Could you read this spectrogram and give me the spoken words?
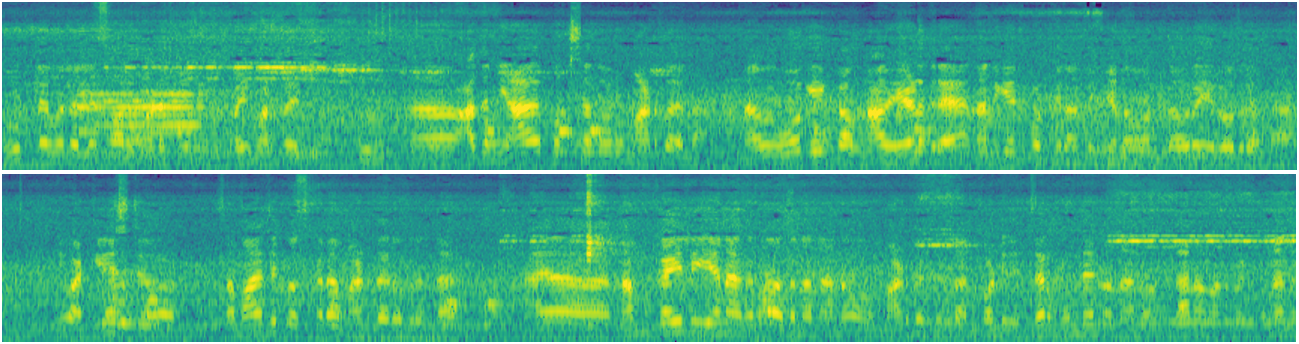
ರೂಟ್ ಲೆವೆಲಲ್ಲೇ ಸಾಲ್ವ್ ಮಾಡೋಕ್ಕೆ ನೀವು ಟ್ರೈ ಮಾಡ್ತಾ ಇದ್ದೀವಿ ಅದನ್ನು ಯಾವ ಪಕ್ಷದವರು ಮಾಡ್ತಾ ಇಲ್ಲ. ನಾವು ಹೋಗಿ ಕ- ನಾವು ಹೇಳಿದ್ರೆ ನನಗೇನು ಕೊಡ್ತೀರಾ ಅಂತ ಕೇಳೋವಂಥವರೇ ಇರೋದ್ರಿಂದ ನೀವು ಅಟ್ಲೀಸ್ಟ್ ಸಮಾಜಕ್ಕೋಸ್ಕರ ಮಾಡ್ತಾ ಇರೋದ್ರಿಂದ ನಮ್ಮ ಕೈಲಿ ಏನಾಗುತ್ತೋ ಅದನ್ನು ನಾನು ಮಾಡಬೇಕು ಅಂತ ಅನ್ಕೊಂಡಿದ್ದೀನಿ. ಸರ್ ಮುಂದೆನೂ ನಾನು ದಾನ ಮಾಡಬೇಕು. ನಾನು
